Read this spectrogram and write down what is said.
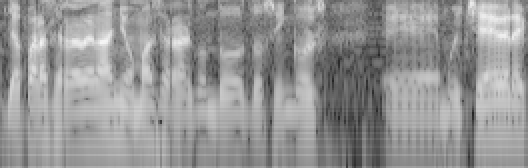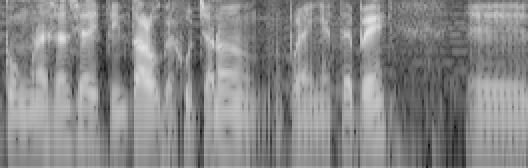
ya para cerrar el año, vamos a cerrar con dos, dos singles eh, muy chéveres, con una esencia distinta a lo que escucharon pues, en este EP. Eh,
